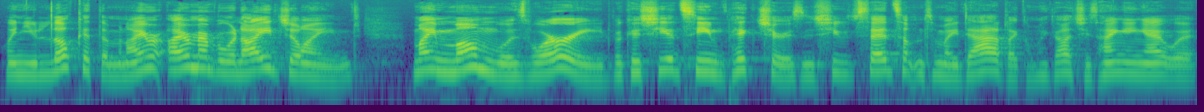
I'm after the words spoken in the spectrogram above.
when you look at them, and I I remember when I joined. My mum was worried because she had seen pictures and she said something to my dad like, "Oh my god, she's hanging out with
